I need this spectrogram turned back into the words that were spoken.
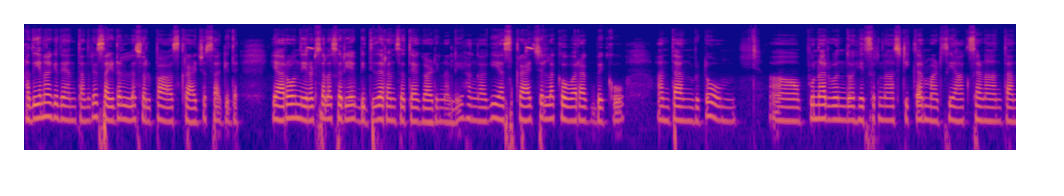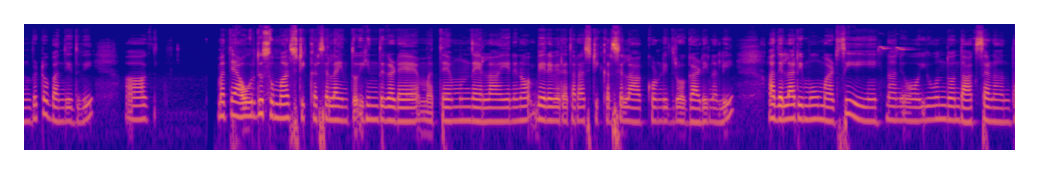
ಅದೇನಾಗಿದೆ ಅಂತಂದರೆ ಸೈಡಲ್ಲೆಲ್ಲ ಸ್ವಲ್ಪ ಸ್ಕ್ರ್ಯಾಚಸ್ ಆಗಿದೆ. ಯಾರೋ ಒಂದು ಎರಡು ಸಲ ಸರಿಯಾಗಿ ಬಿದ್ದಿದ್ದಾರೆ ಅನಿಸುತ್ತೆ ಆ ಗಾಡಿನಲ್ಲಿ. ಹಾಗಾಗಿ ಆ ಸ್ಕ್ರ್ಯಾಚ್ ಎಲ್ಲ ಕವರ್ ಆಗಬೇಕು ಅಂತ ಅಂದ್ಬಿಟ್ಟು ಪುನರ್ ಒಂದು ಹೆಸರನ್ನ ಸ್ಟಿಕ್ಕರ್ ಮಾಡಿಸಿ ಹಾಕ್ಸೋಣ ಅಂತ ಅಂದ್ಬಿಟ್ಟು ಬಂದಿದ್ವಿ. ಮತ್ತು ಅವ್ರದ್ದು ಸುಮಾರು ಸ್ಟಿಕ್ಕರ್ಸ್ ಎಲ್ಲ ಇತ್ತು ಹಿಂದ್ಗಡೆ, ಮತ್ತು ಮುಂದೆ ಎಲ್ಲ ಏನೇನೋ ಬೇರೆ ಬೇರೆ ಥರ ಸ್ಟಿಕ್ಕರ್ಸ್ ಎಲ್ಲ ಹಾಕ್ಕೊಂಡಿದ್ರು ಗಾಡಿನಲ್ಲಿ. ಅದೆಲ್ಲ ರಿಮೂವ್ ಮಾಡಿಸಿ ನಾನು ಇವೊಂದೊಂದು ಹಾಕ್ಸೋಣ ಅಂತ.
